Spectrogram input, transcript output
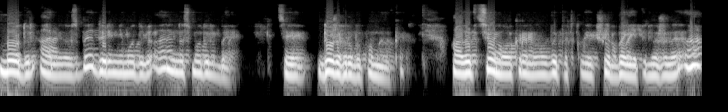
модуль А мінус Б дорівнює модулю А мінус модуль Б. Це дуже груба помилка. Але в цьому окремому випадку, якщо Б є підмноженою А,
